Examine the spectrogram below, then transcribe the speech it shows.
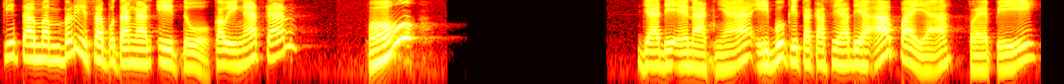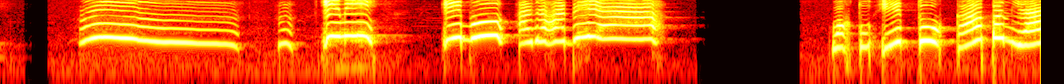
kita membeli sapu tangan itu. Kau ingat kan? Oh? Jadi enaknya ibu kita kasih hadiah apa ya, Flappy? Hmm, hmm, ini, ibu ada hadiah. Waktu itu kapan ya?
